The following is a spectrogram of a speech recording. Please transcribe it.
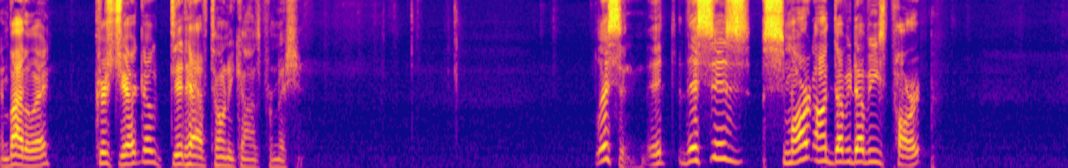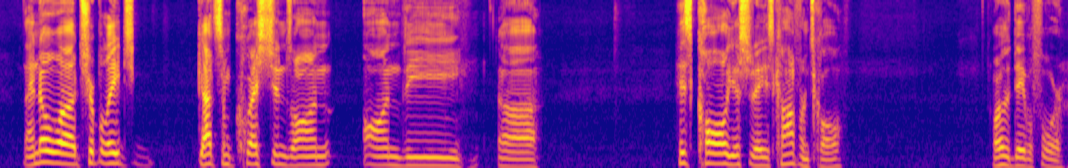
And by the way, Chris Jericho did have Tony Khan's permission. Listen, it this is smart on WWE's part. I know uh, Triple H got some questions on on the uh, his call yesterday, his conference call, or the day before,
